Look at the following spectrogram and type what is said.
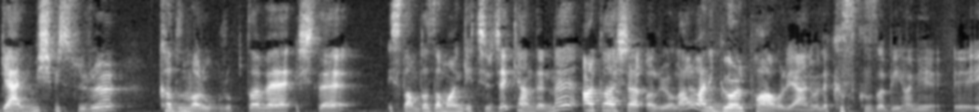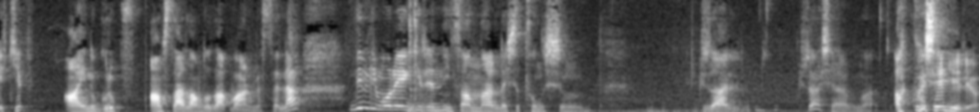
gelmiş bir sürü kadın var o grupta ve işte İstanbul'da zaman geçirecek kendilerine arkadaşlar arıyorlar. Hani girl power yani öyle kız kıza bir hani e, ekip. Aynı grup Amsterdam'da da var mesela. Ne bileyim oraya girin insanlarla işte tanışın. Güzel güzel şeyler bunlar. Aklıma şey geliyor.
